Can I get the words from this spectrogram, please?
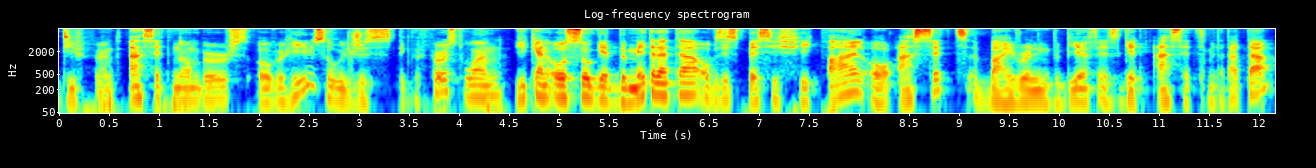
different asset numbers over here. So we'll just take the first one. You can also get the metadata of this specific file or asset by running the BFS get asset metadata.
